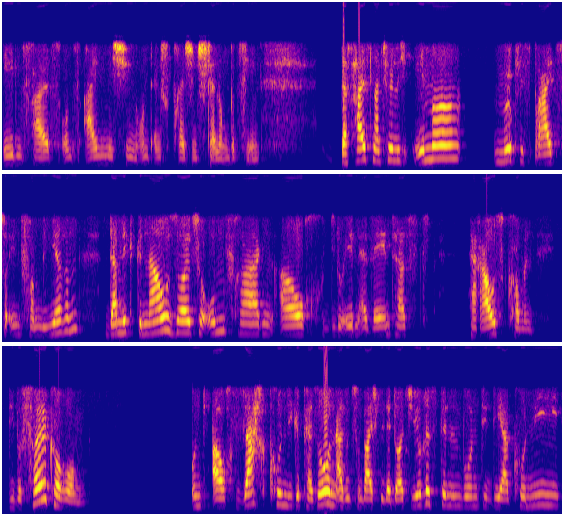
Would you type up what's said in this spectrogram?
ebenfalls uns einmischen und entsprechend Stellung beziehen. Das heißt natürlich immer, möglichst breit zu informieren, damit genau solche Umfragen auch, die du eben erwähnt hast, herauskommen. Die Bevölkerung und auch sachkundige Personen, also zum Beispiel der Deutsche Juristinnenbund, die Diakonie,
